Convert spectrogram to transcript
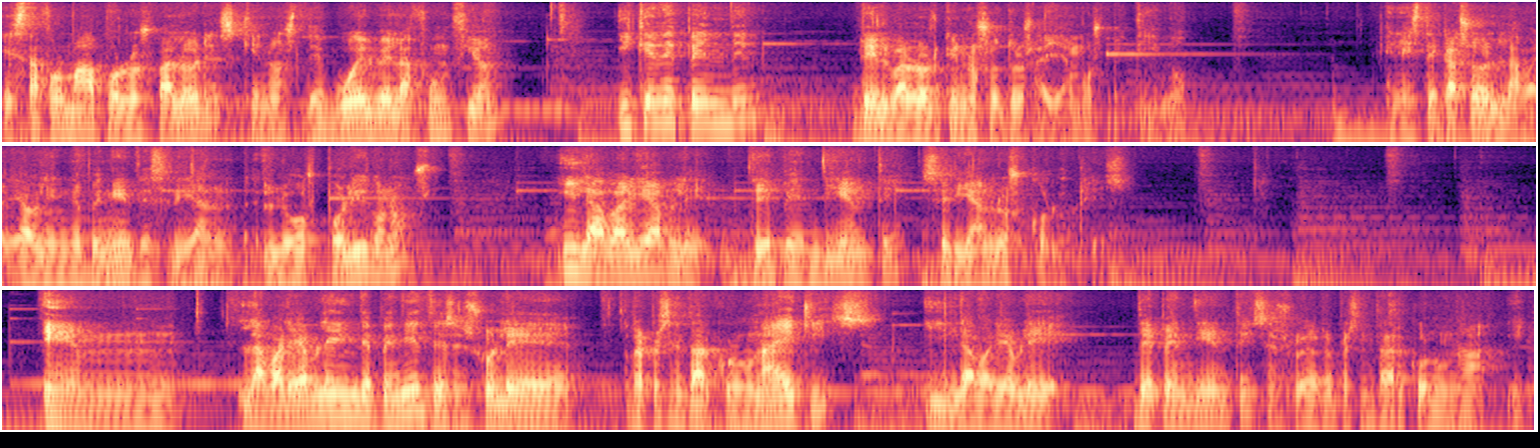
está formada por los valores que nos devuelve la función y que dependen del valor que nosotros hayamos metido. En este caso, la variable independiente serían los polígonos y la variable dependiente serían los colores. Em, la variable independiente se suele representar con una X y la variable dependiente se suele representar con una Y. En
